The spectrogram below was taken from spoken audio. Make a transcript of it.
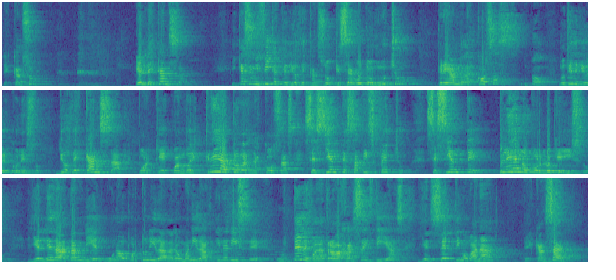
Descansó. Él descansa. ¿Y qué significa que Dios descansó? ¿Que se agotó mucho creando las cosas? No, no tiene que ver con eso. Dios descansa porque cuando Él crea todas las cosas se siente satisfecho, se siente pleno por lo que hizo. Y Él le da también una oportunidad a la humanidad y le dice, ustedes van a trabajar seis días y el séptimo van a descansar.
